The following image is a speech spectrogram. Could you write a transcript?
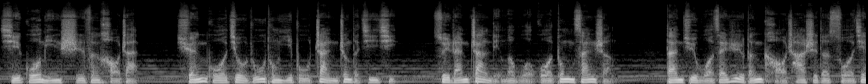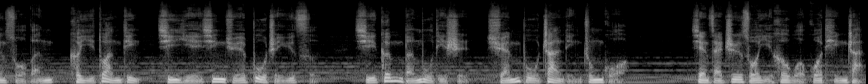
其国民十分好战。全国就如同一部战争的机器，虽然占领了我国东三省，但据我在日本考察时的所见所闻，可以断定其野心绝不止于此。其根本目的是全部占领中国。现在之所以和我国停战，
